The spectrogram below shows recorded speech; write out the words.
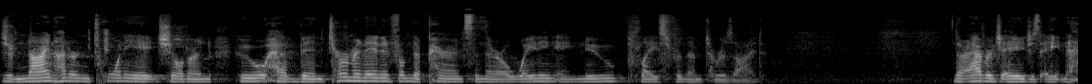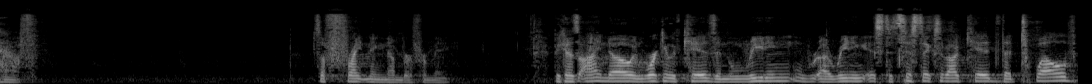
These are 928 children who have been terminated from their parents and they're awaiting a new place for them to reside. Their average age is eight and a half. It's a frightening number for me because I know in working with kids and reading, uh, reading statistics about kids that 12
